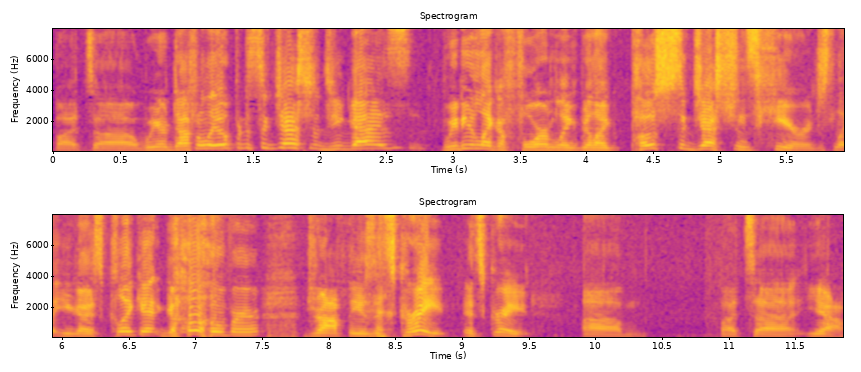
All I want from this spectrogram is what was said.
but uh, we are definitely open to suggestions, you guys. We need like a form link, be like post suggestions here, and just let you guys click it, go over, drop these. It's great. It's great. Um, but uh, yeah,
